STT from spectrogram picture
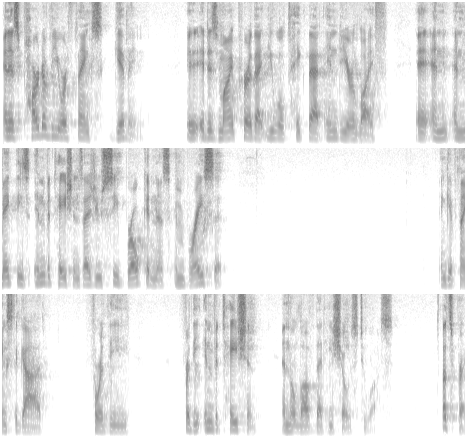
And as part of your thanksgiving, it, it is my prayer that you will take that into your life and, and make these invitations as you see brokenness, embrace it, and give thanks to God for the, for the invitation and the love that he shows to us. Let's pray.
